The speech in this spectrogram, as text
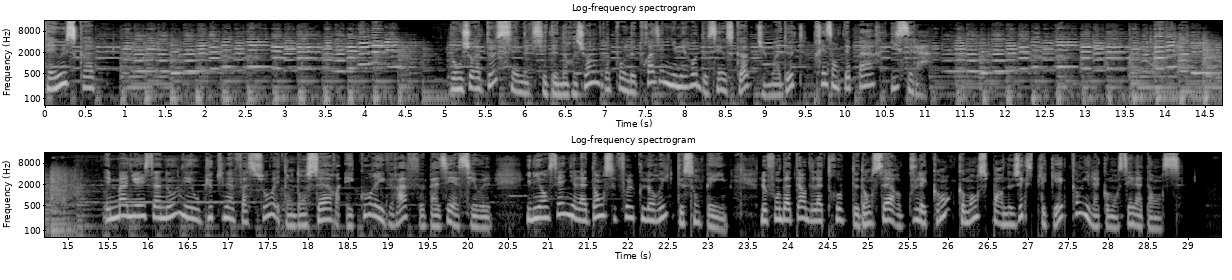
Seulscope. Bonjour à tous et merci de nous rejoindre pour le troisième numéro de Seuscope du mois d'août présenté par Isra. Emmanuel Sano, né au Burkina Faso, est un danseur et chorégraphe basé à Séoul. Il y enseigne la danse folklorique de son pays. Le fondateur de la troupe de danseurs Koulekan commence par nous expliquer quand il a commencé la danse.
